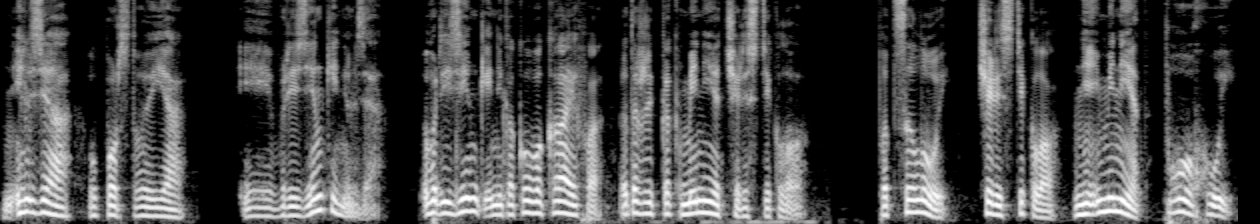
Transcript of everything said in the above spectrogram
«Нельзя», — упорствую я. «И в резинке нельзя?» «В резинке никакого кайфа, это же как минет через стекло». «Поцелуй через стекло, не минет, похуй».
